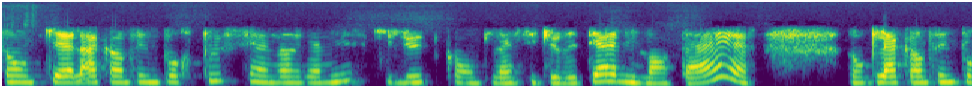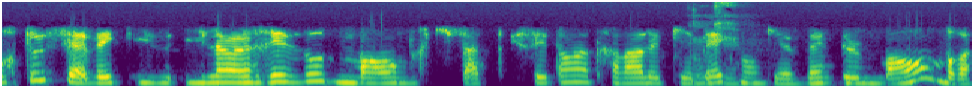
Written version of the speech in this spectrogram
Donc, euh, la cantine pour tous, c'est un organisme qui lutte contre l'insécurité alimentaire. Donc, la cantine pour tous, c'est avec, il, il a un réseau de membres qui s'étend à travers le Québec. Donc, il y a 22 membres.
